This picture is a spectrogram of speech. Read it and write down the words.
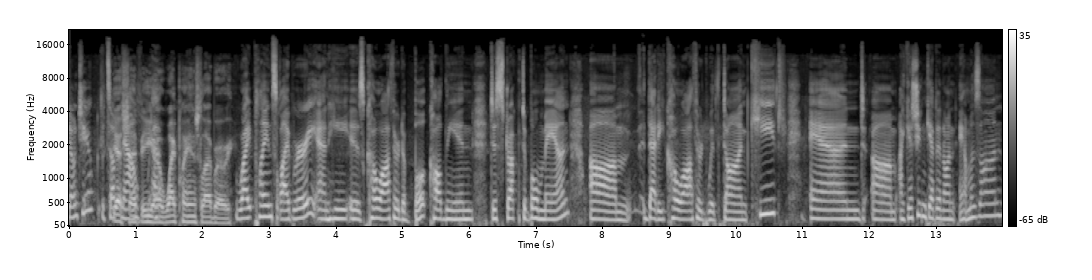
don't you? It's up yes, now. at the uh, White Plains Library. White Plains Library, and he is co-authored a book called The Indestructible Man um, that he co-authored with Don Keith, and um, I guess you can get it on Amazon.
